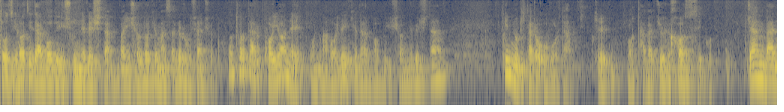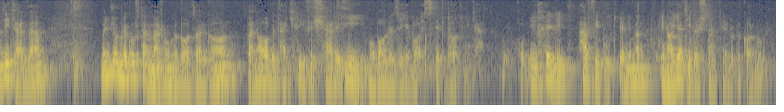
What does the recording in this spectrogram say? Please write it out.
توضیحاتی در باب ایشون نوشتم و انشالله که مسئله روشن شد. اون تا در پایان اون مقاله که در باب ایشان نوشتم این نکته رو آوردم که با توجه خاصی بود. جمع بندی کردم. من جمله گفتم مرحوم بازرگان بنا به تکلیف شرعی مبارزه با استبداد می‌کرد. خب این خیلی حرفی بود. یعنی من عنایتی داشتم که این رو به کار می‌برم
